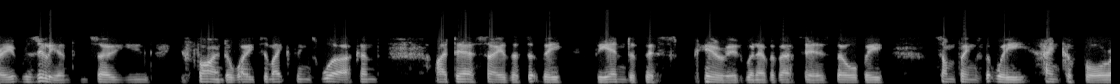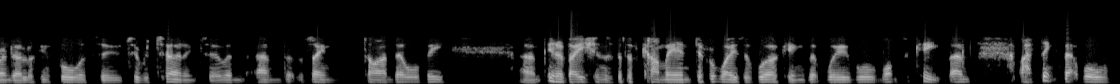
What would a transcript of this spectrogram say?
very resilient, and so you you find a way to make things work. And I dare say that at the the end of this period, whenever that is, there will be some things that we hanker for and are looking forward to to returning to, and and at the same time, there will be um, innovations that have come in, different ways of working that we will want to keep. And I think that will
